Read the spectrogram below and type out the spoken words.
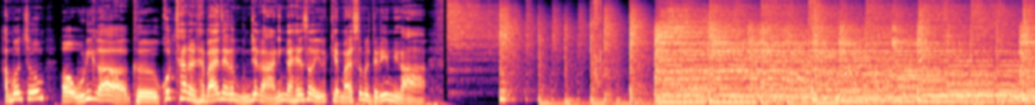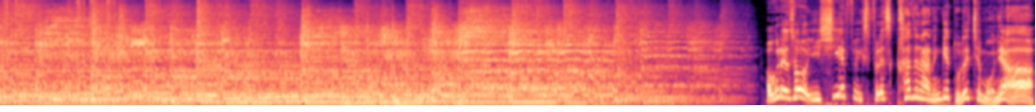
한번 좀 어, 우리가 그 고찰을 해봐야 되는 문제가 아닌가 해서 이렇게 말씀을 드립니다. 어, 그래서 이 CF 익스프레스 카드라는 게 도대체 뭐냐?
